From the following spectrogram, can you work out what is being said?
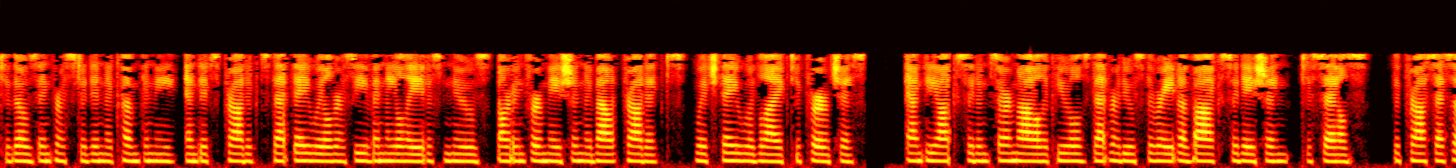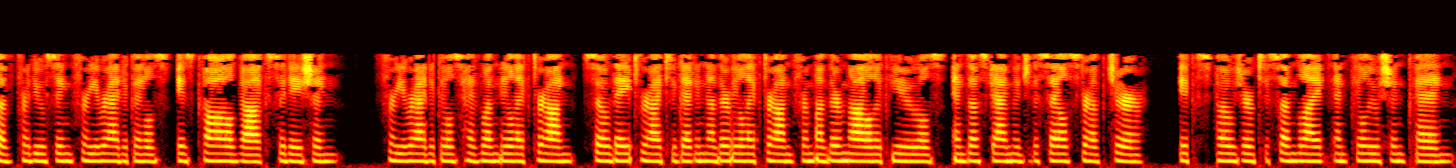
to those interested in a company and its products that they will receive any latest news or information about products which they would like to purchase. Antioxidants are molecules that reduce the rate of oxidation to cells. The process of producing free radicals is called oxidation. Free radicals have one electron, so they try to get another electron from other molecules and thus damage the cell structure. Exposure to sunlight and pollution can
